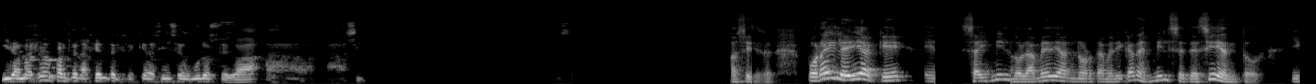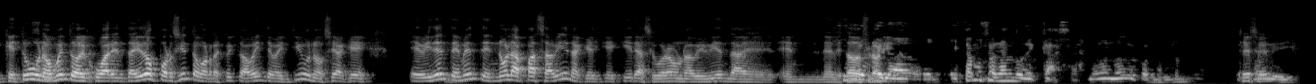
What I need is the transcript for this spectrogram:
y la mayor parte de la gente que se queda sin seguros se va a, Así es. Por ahí leía que 6.000, la media norteamericana es 1.700 y que tuvo un aumento del 42% con respecto a 2021, o sea que evidentemente no la pasa bien aquel que quiere asegurar una vivienda en, el estado de Florida. estamos hablando de casas, no, no de condominios. Sí, sí.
